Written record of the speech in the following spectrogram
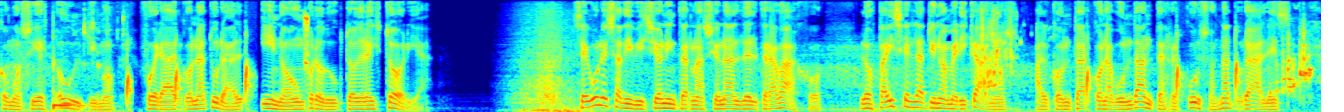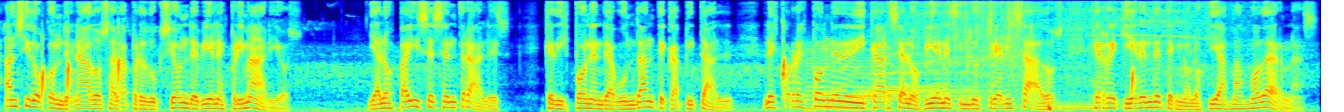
como si esto último fuera algo natural y no un producto de la historia. Según esa división internacional del trabajo, los países latinoamericanos, al contar con abundantes recursos naturales, han sido condenados a la producción de bienes primarios, y a los países centrales, que disponen de abundante capital, les corresponde dedicarse a los bienes industrializados que requieren de tecnologías más modernas.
